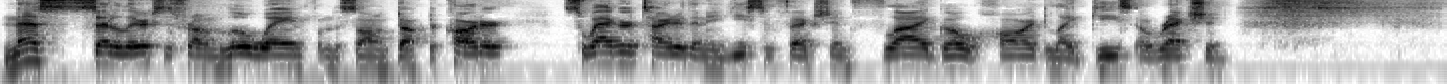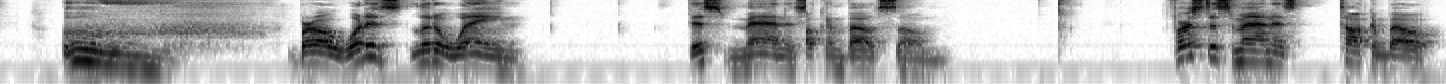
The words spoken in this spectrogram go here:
next set of lyrics is from Lil Wayne from the song Dr. Carter. Swagger tighter than a yeast infection. Fly go hard like geese erection. Ooh, bro, what is Lil Wayne? This man is talking about some. First, this man is talking about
